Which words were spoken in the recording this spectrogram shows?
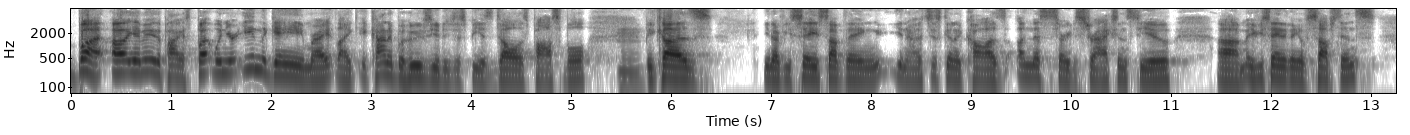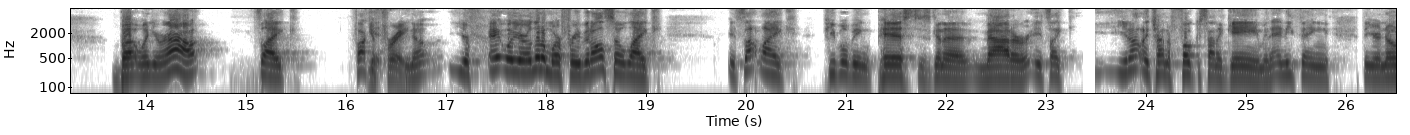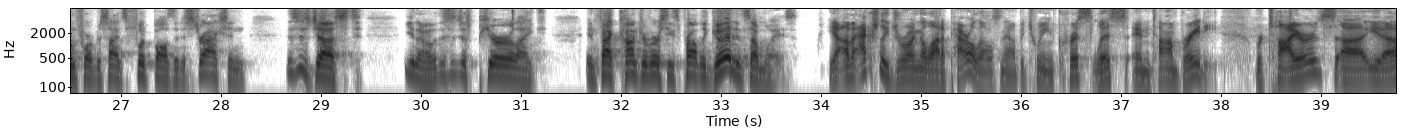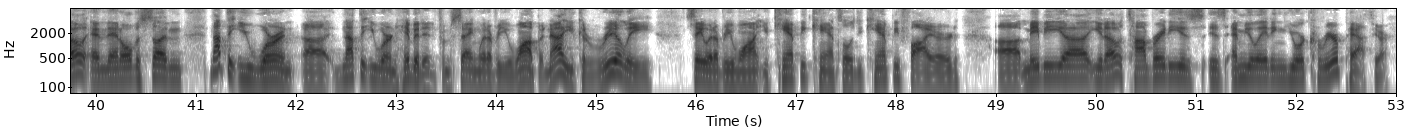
but oh yeah, maybe the podcast. But when you're in the game, right? Like it kind of behooves you to just be as dull as possible, mm. because you know if you say something, you know it's just going to cause unnecessary distractions to you um, if you say anything of substance. But when you're out, it's like, fuck you're it. free. You know, you're eh, well, you're a little more free, but also like, it's not like people being pissed is going to matter. It's like you're not like trying to focus on a game and anything that you're known for besides football is a distraction. This is just, you know, this is just pure like. In fact, controversy is probably good in some ways. Yeah, I'm actually drawing a lot of parallels now between Chris Liss and Tom Brady. Retires, uh, you know, and then all of a sudden, not that you weren't, uh, not that you were inhibited from saying whatever you want, but now you could really say whatever you want. You can't be canceled. You can't be fired. Uh, maybe, uh, you know, Tom Brady is is emulating your career path here.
